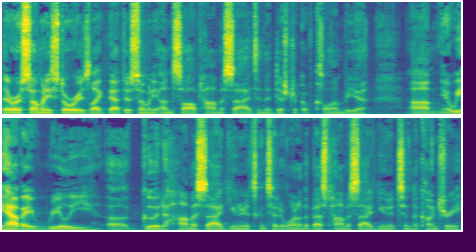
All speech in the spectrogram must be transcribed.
there are so many stories like that. There's so many unsolved homicides in the District of Columbia. Um, you know, we have a really uh, good homicide unit. It's considered one of the best homicide units in the country.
